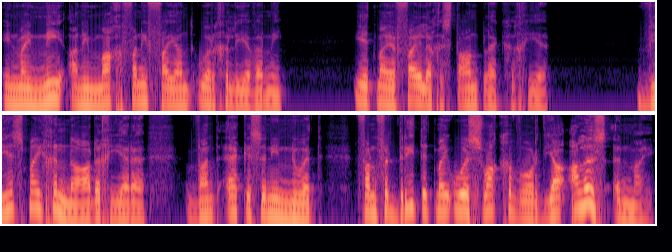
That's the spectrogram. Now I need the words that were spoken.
en my nie aan die mag van die vyand oorgelewer nie. U het my 'n veilige staanplek gegee. Wees my genadig, Here, want ek is in die nood. Van verdriet het my oë swak geword, ja alles in my.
